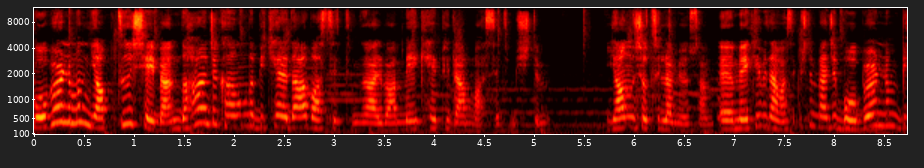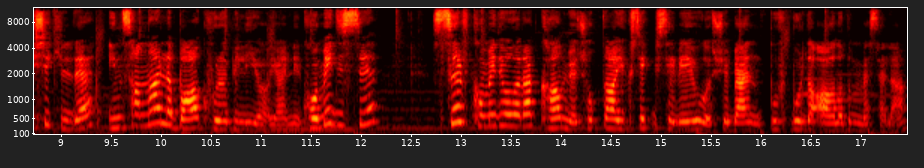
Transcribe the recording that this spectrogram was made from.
Bo Burnham'ın yaptığı şey ben daha önce kanalımda bir kere daha bahsettim galiba. Make Happy'den bahsetmiştim. Yanlış hatırlamıyorsam. E, Make Happy'den bahsetmiştim. Bence Bo Burnham bir şekilde insanlarla bağ kurabiliyor. Yani komedisi sırf komedi olarak kalmıyor. Çok daha yüksek bir seviyeye ulaşıyor. Ben bu, burada ağladım mesela.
